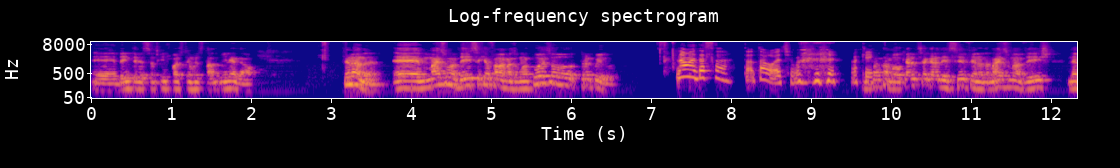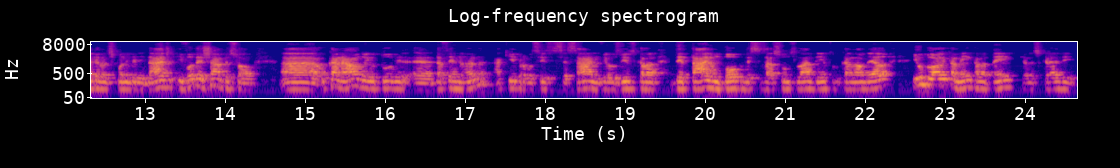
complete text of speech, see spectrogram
é bem interessante que a gente pode ter um resultado bem legal. Fernanda, é, mais uma vez, você quer falar mais alguma coisa ou tranquilo? Não, é dessa. Tá, tá ótimo. ok. Então tá bom. Quero te agradecer, Fernanda, mais uma vez, né, pela disponibilidade. E vou deixar, pessoal, uh, o canal do YouTube uh, da Fernanda, aqui para vocês acessarem, ver os vídeos que ela detalha um pouco desses assuntos lá dentro do canal dela, e o blog também que ela tem, que ela escreve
